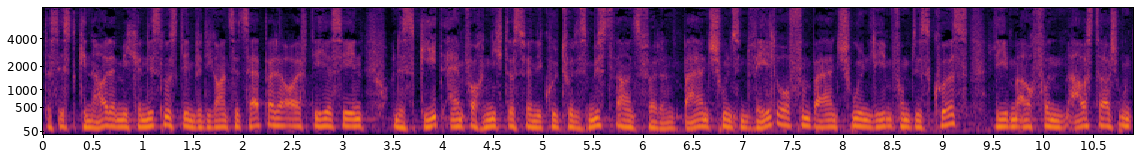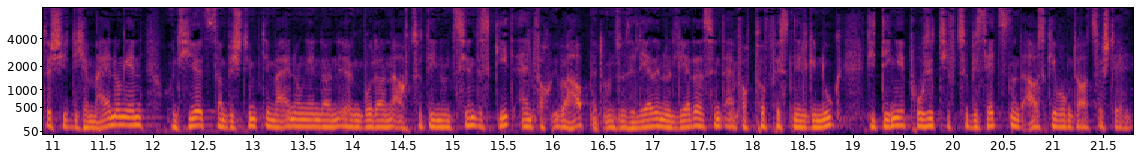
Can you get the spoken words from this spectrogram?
Das ist genau der Mechanismus, den wir die ganze Zeit bei der AfD hier sehen. Und es geht einfach nicht, dass wir eine Kultur des Misstrauens fördern. Bayerns Schulen sind weltoffen. Bayerns Schulen leben vom Diskurs, leben auch von Austausch unterschiedlicher Meinungen. Und hier jetzt dann bestimmte Meinungen dann irgendwo dann auch zu denunzieren, das geht einfach überhaupt nicht. Unsere Lehrerinnen und Lehrer sind einfach professionell genug, die Dinge positiv zu besetzen und ausgewogen darzustellen.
